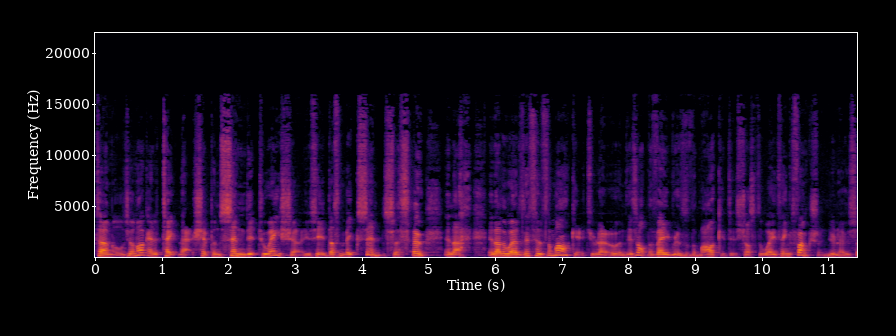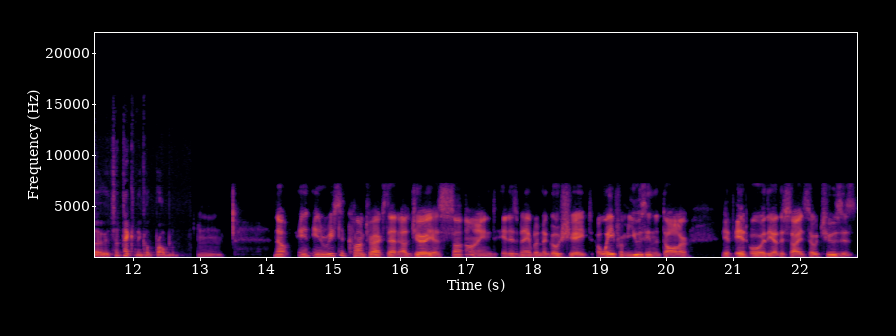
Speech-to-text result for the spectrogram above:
terminals, you're not going to take that ship and send it to Asia. You see, it doesn't make sense. So, in, in other words, this is the market, you know, and it's not the vagaries of the market, it's just the way things function, you know, so it's a technical problem. Now, in, in recent contracts that Algeria has signed, it has been able to negotiate away from using the dollar if it or the other side so chooses.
